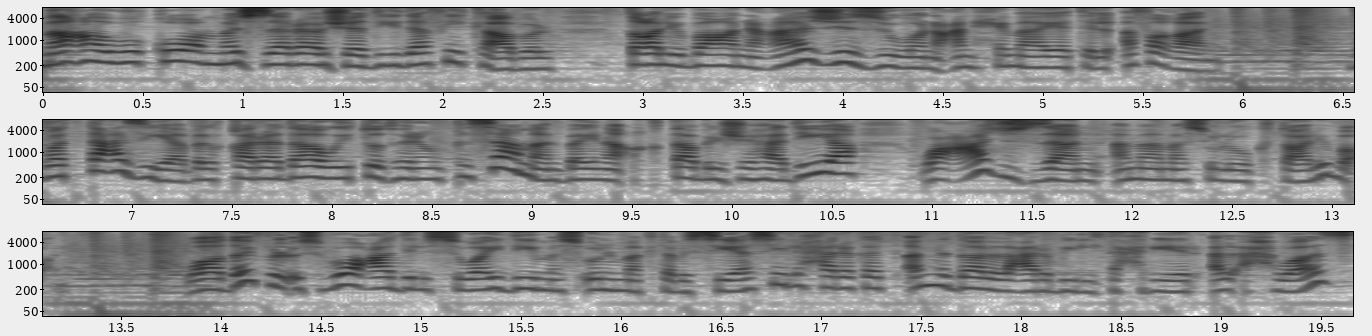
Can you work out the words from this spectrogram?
مع وقوع مجزرة جديدة في كابل طالبان عاجزون عن حماية الأفغان. والتعزية بالقرضاوي تظهر انقساما بين أقطاب الجهادية وعجزا أمام سلوك طالبان. وضيف الأسبوع عادل السويدي مسؤول المكتب السياسي لحركة النضال العربي لتحرير الأحواز.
